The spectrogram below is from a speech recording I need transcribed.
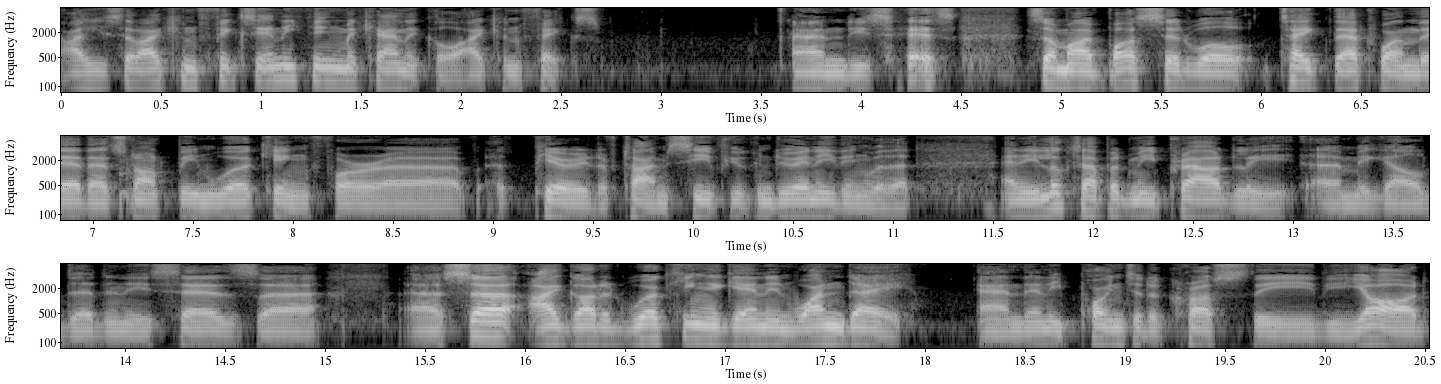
I, he said, I can fix anything mechanical, I can fix. And he says, so my boss said, well, take that one there that's not been working for a, a period of time, see if you can do anything with it. And he looked up at me proudly, uh, Miguel did, and he says, uh, uh, sir, I got it working again in one day. And then he pointed across the, the yard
